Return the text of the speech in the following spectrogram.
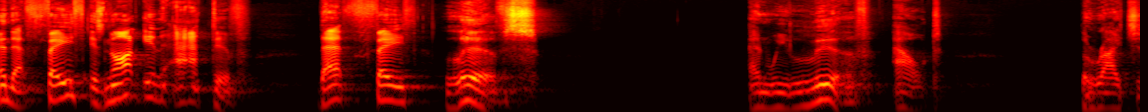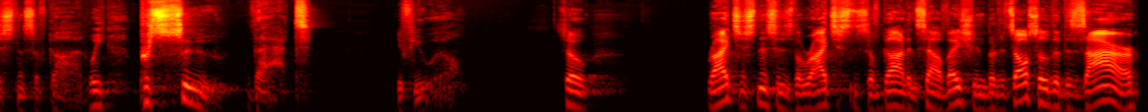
and that faith is not inactive. That faith lives. And we live out the righteousness of God. We pursue that, if you will. So, righteousness is the righteousness of God and salvation, but it's also the desire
